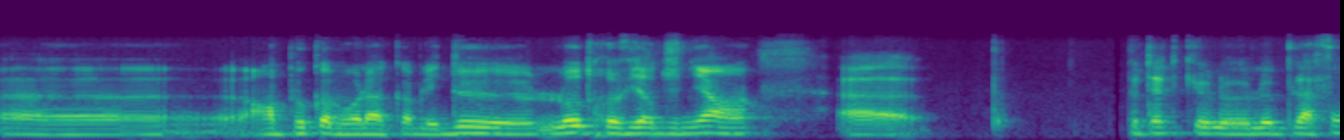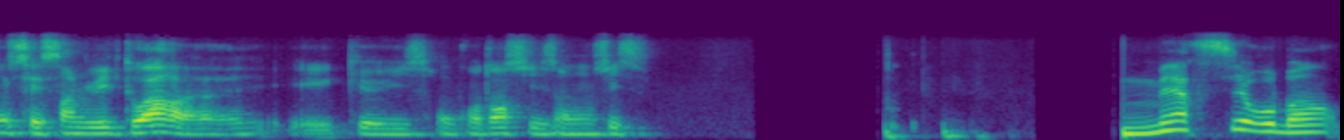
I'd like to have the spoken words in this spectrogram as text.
un peu comme, voilà, comme les deux, l'autre Virginia. Hein. peut-être que le, le plafond, c'est 5 victoires et qu'ils seront contents s'ils en ont 6. Merci Robin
